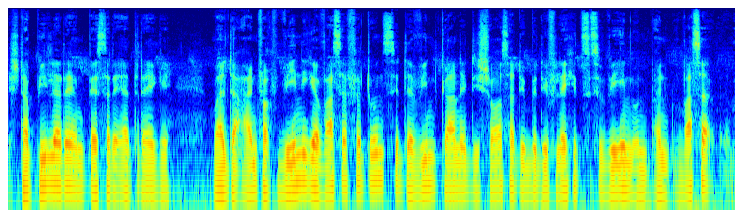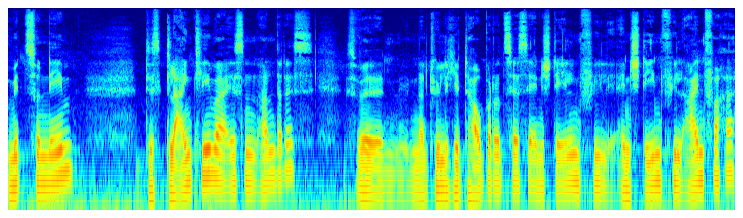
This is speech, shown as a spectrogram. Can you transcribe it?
stabilere und bessere Erträge, weil da einfach weniger Wasser verdunstet, der Wind gar nicht die Chance hat, über die Fläche zu wehen und Wasser mitzunehmen. Das Kleinklima ist ein anderes. natürliche Tauprozesse entstehen viel, entstehen viel einfacher.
